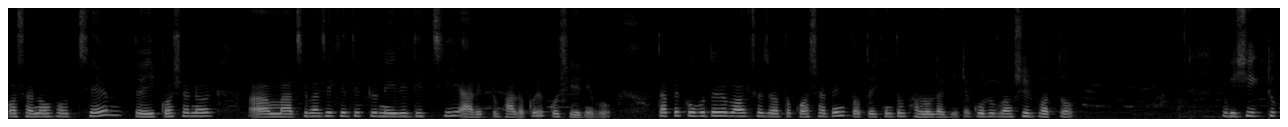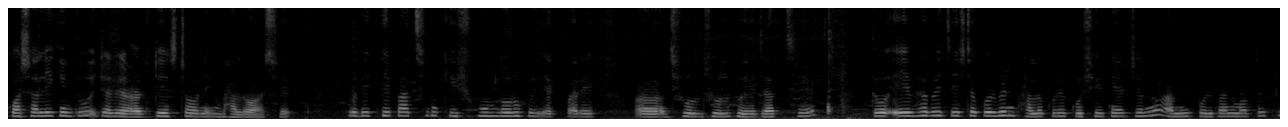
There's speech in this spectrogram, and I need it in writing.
কষানো হচ্ছে। তো এই কষানোর মাঝে মাঝে কিন্তু একটু নেড়ে দিচ্ছি আর একটু ভালো করে কষিয়ে নেব। তো আপনি কবুতরের মাংস যত কষাবেন, ততই কিন্তু ভালো লাগে। এটা গরুর মাংসের মতো। বেশি একটু কষালে কিন্তু এটার টেস্টটা অনেক ভালো আসে। তো দেখতেই পাচ্ছেন কি সুন্দর হয়ে একবারে ঝোল ঝোল হয়ে যাচ্ছে। তো এইভাবে চেষ্টা করবেন ভালো করে কষিয়ে নেওয়ার জন্য। আমি পরিমাণ মতো একটু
